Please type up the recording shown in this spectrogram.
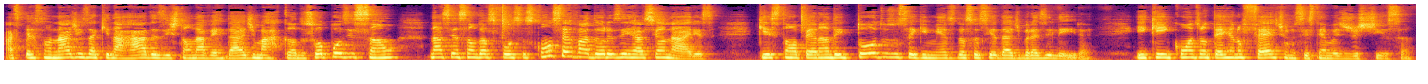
as personagens aqui narradas estão, na verdade, marcando sua posição na ascensão das forças conservadoras e reacionárias, que estão operando em todos os segmentos da sociedade brasileira e que encontram terreno fértil no sistema de justiça,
